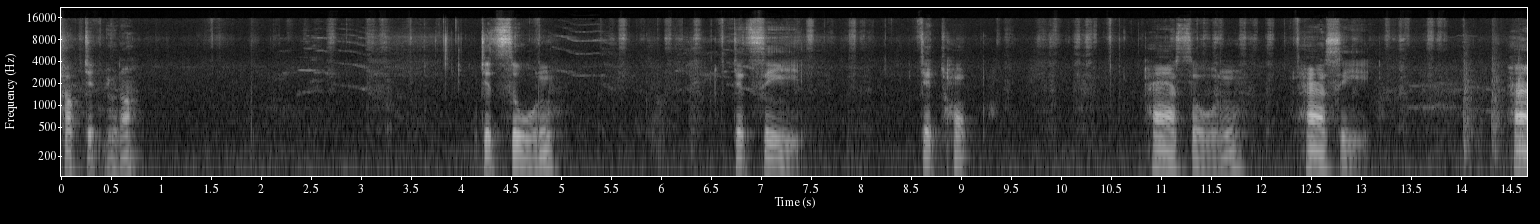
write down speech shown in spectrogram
ชอบเจ็ดอยู่เนาะเจ็ดศูนย์ เจ็ดสี่เจ็ดหกห้าศูนย์ห้าสี่ห้า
